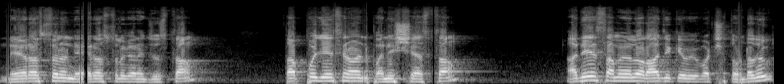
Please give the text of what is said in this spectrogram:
నేరస్తులను నేరస్తులుగానే చూస్తాం. తప్పు చేసిన వాడిని పనిష్ చేస్తాం. అదే సమయంలో రాజకీయ వివక్షత ఉండదు.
